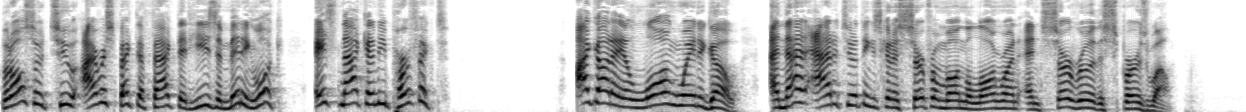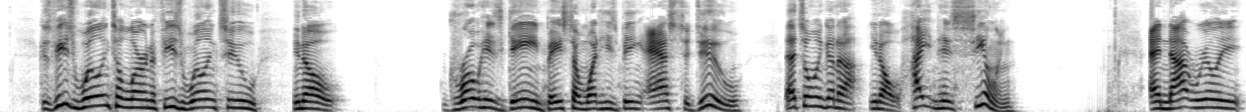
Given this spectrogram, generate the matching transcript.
But also, too, I respect the fact that he's admitting, look, it's not going to be perfect. I got a long way to go. And that attitude, I think, is going to serve him well in the long run and serve really the Spurs well. Because if he's willing to learn, if he's willing to, you know, grow his game based on what he's being asked to do, that's only going to, you know, heighten his ceiling and not really,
